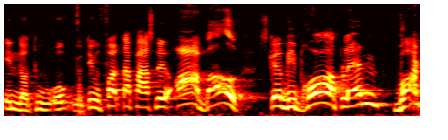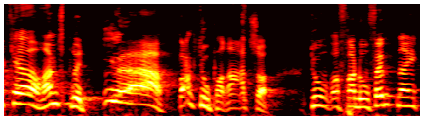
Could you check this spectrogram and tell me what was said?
end når du er ung. Det er jo folk, der bare sådan lidt, åh, hvad? Skal vi prøve at blande vodka og håndsprit? Ja, yeah! fuck, du er parat så. Du, fra du er 15, af,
